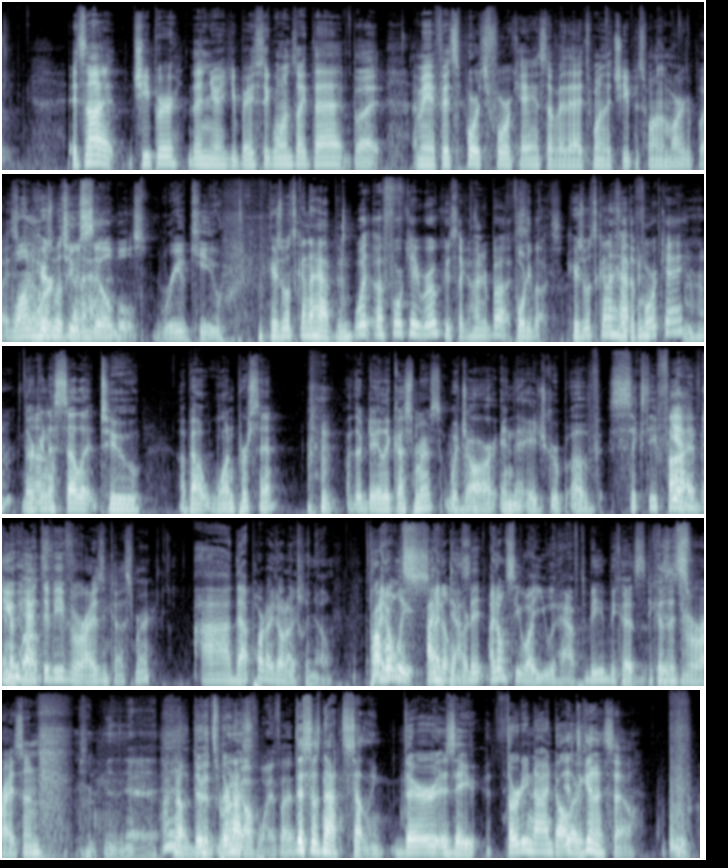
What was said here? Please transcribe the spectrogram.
it's not cheaper than your your basic ones like that, but I mean, if it supports 4K and stuff like that, it's one of the cheapest one in the marketplace. One still. Here's what's two gonna happen. syllables. ReQ. Here's what's gonna happen. what a 4K Roku's like 100 bucks. 40 bucks. Here's what's gonna for happen. the 4K. Mm-hmm. They're Oh. gonna sell it to about one percent of their daily customers, which Mhm. are in the age group of 65 Yeah, and you above. have to be a Verizon customer? Uh, that part I don't actually know. Probably, I, don't doubt it. I don't see why you would have to be because because it's, Verizon. yeah, I don't know. They're, it's they're running not. off Wi-Fi. This is not selling. There is a thirty-nine dollars. It's gonna sell.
